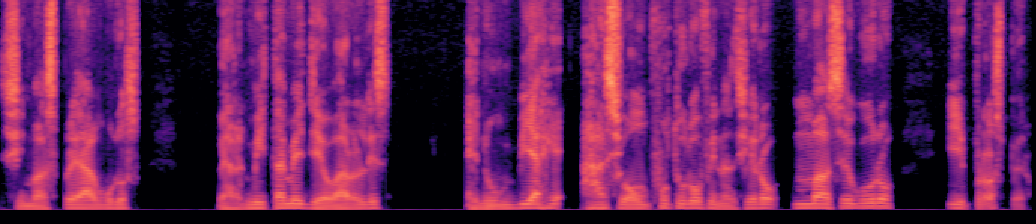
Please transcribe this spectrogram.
sin más preámbulos, permítame llevarles en un viaje hacia un futuro financiero más seguro y próspero.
